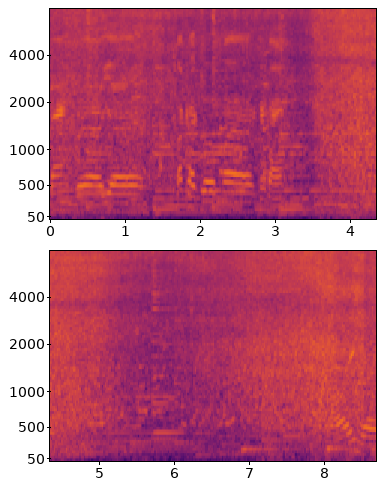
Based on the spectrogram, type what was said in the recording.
đang vừa uh, bắt cá cơm uh, các bạn. Mỗi người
